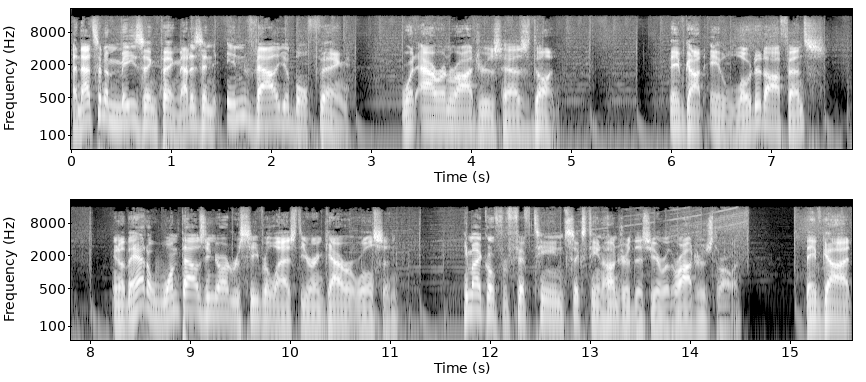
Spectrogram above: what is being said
And that's an amazing thing. That is an invaluable thing, what Aaron Rodgers has done. They've got a loaded offense. You know, they had a 1,000 yard receiver last year in Garrett Wilson. He might go for 15, 1,600 this year with Rodgers throwing. They've got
